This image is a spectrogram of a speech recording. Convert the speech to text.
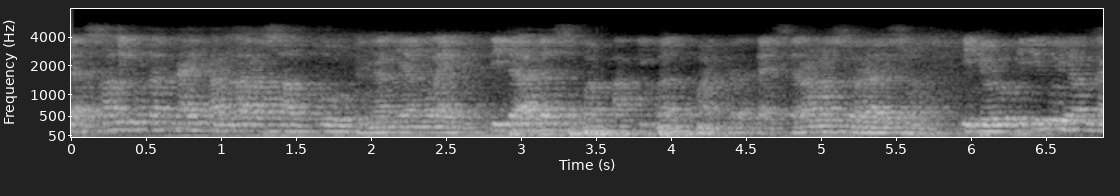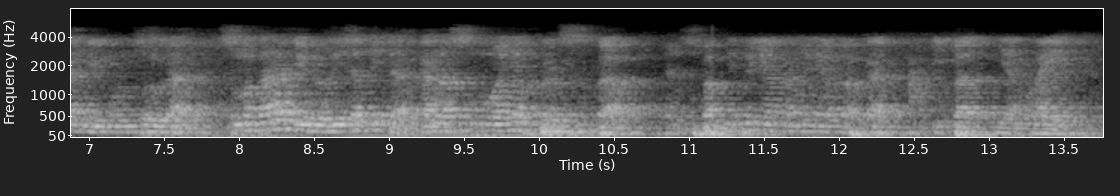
tidak saling terkait antara satu dengan yang lain. Tidak ada sebab akibat pada teks. Drama surrealisme ideologi itu yang akan dimunculkan. Sementara di Indonesia tidak karena semuanya bersebab. Dan sebab itu yang akan menyebabkan akibat yang lain.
